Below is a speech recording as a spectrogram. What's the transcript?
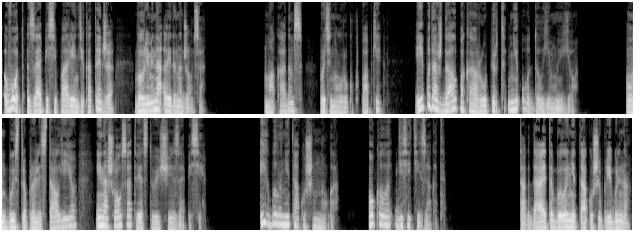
Вот записи по аренде коттеджа во времена Эйдена Джонса. МакАдамс протянул руку к папке и подождал, пока Руперт не отдал ему ее. Он быстро пролистал ее и нашел соответствующие записи. Их было не так уж и много, около десяти за год. Тогда это было не так уж и прибыльно.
